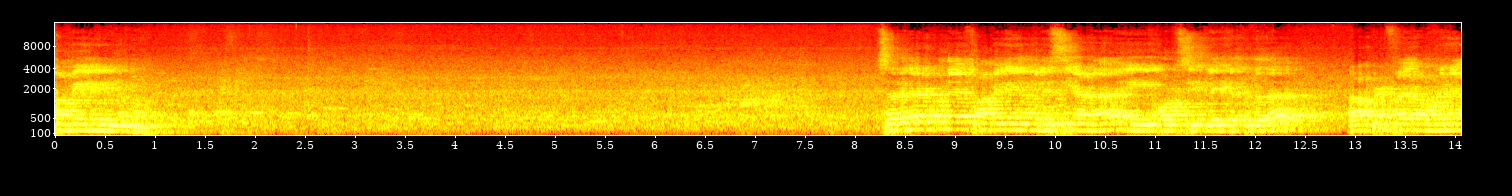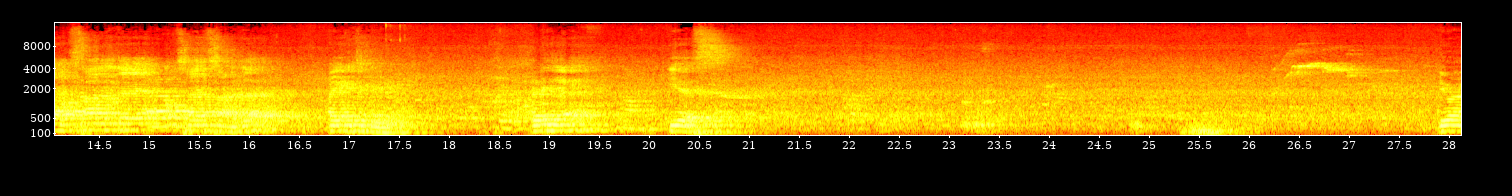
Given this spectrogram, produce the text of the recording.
ഫാമിലിയിൽ നിന്നും. ചെറുകരക്കുന്നേൽ ഫാമിലിയിൽ നിന്നും ലിസിയാണ് ഈ ഹോൾ സീറ്റിലേക്ക് എത്തുന്നത്. റാപ്പിഡ് ഫയർ റൗണ്ടിലെ അവസാനത്തെ ചാൻസ് ആണിത്. മൈക്ക് ചെക്ക് റെഡിയല്ലേ yes your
